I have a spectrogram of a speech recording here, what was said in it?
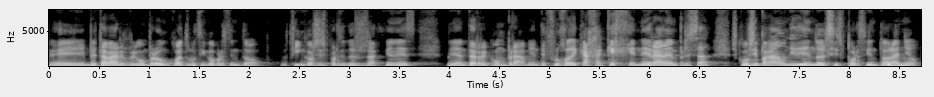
eh, Meta va a recomprar un 4 o 5%, 5 o 6% de sus acciones mediante recompra, mediante flujo de caja que genera la empresa. Es como si pagara un dividendo del 6% al año.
